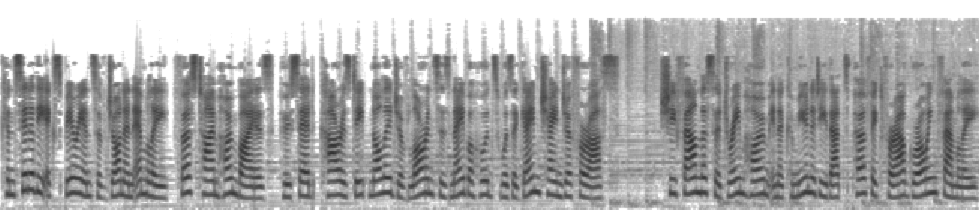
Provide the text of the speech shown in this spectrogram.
Consider the experience of John and Emily, first-time homebuyers, who said, Cara's deep knowledge of Lawrence's neighborhoods was a game-changer for us. She found us a dream home in a community that's perfect for our growing family.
